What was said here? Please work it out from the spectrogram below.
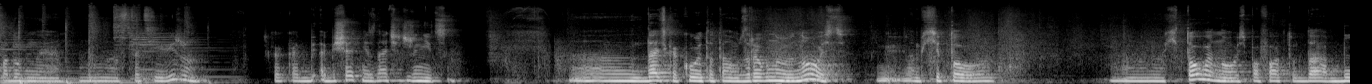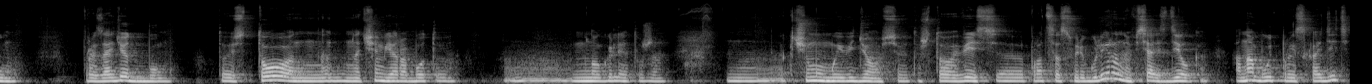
подобные статьи вижу, как обещать не значит жениться. Э, дать какую-то там взрывную новость, там, хитовую. Э, хитовая новость по факту, да, бум. Произойдет бум. То есть то, над чем я работаю э, много лет уже. К чему мы ведем все это? Что весь процесс урегулированный, вся сделка, она будет происходить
